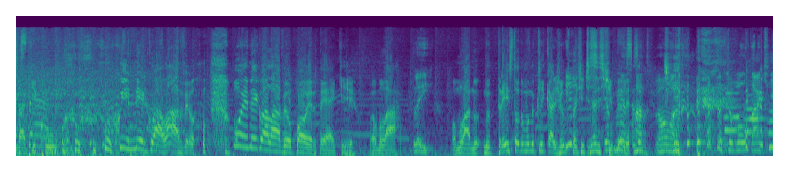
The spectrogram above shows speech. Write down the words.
Começar aqui com o inigualável, o inigualável Power Tech. Vamos lá. Play. Vamos lá, no, no 3 todo mundo clica junto pra gente assistir, beleza? começado. Vamos lá. Deixa eu voltar aqui.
